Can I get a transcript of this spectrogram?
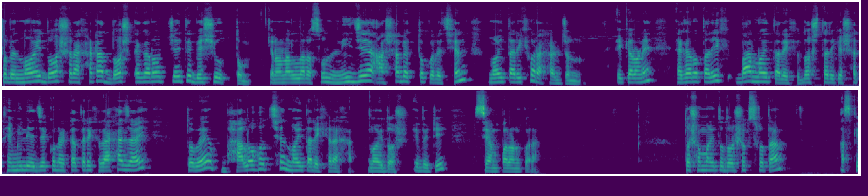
তবে নয়, দশ রাখাটা দশ, এগারোর চাইতে বেশি উত্তম, কেননা আল্লাহ রসুল নিজে আশা ব্যক্ত করেছেন নয় তারিখও রাখার জন্য। এই কারণে এগারো তারিখ বা নয় তারিখ, দশ তারিখের সাথে মিলিয়ে যে কোনো একটা তারিখ রাখা যায় তবে ভালো হচ্ছে নয় তারিখে রাখা, নয় দশ, এই দুইটি শ্যাম পালন করা। তো সম্মানিত দর্শক শ্রোতা, আজকে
